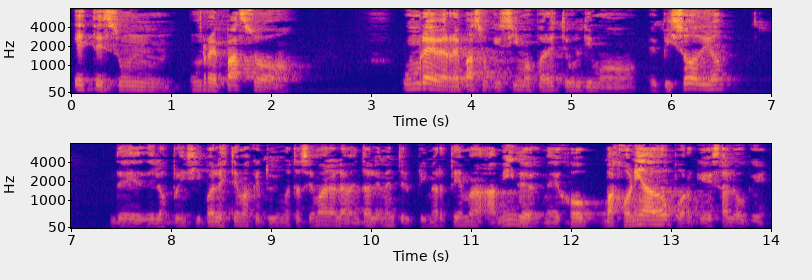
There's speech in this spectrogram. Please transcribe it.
este es un, un repaso, un breve repaso que hicimos para este último episodio de, de los principales temas que tuvimos esta semana. Lamentablemente el primer tema a mí me dejó bajoneado porque es algo que,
